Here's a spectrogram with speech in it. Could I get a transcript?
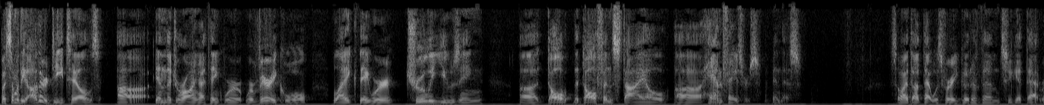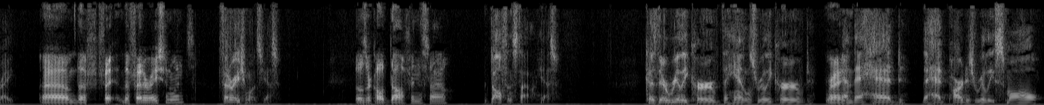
But some of the other details uh, in the drawing, I think, were were very cool. Like they were truly using uh, dol- the dolphin style uh, hand phasers in this. So I thought that was very good of them to get that right. Um, the fe- the Federation ones, Federation ones, yes. those are called Dolphin style. Dolphin style, yes. Because they're really curved, the handle's really curved, Right. and the head, the head part is really small.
